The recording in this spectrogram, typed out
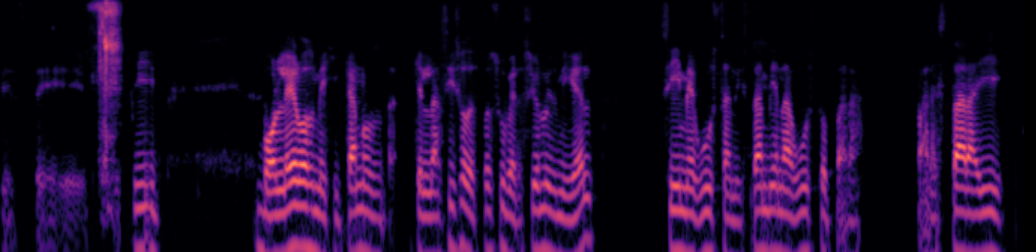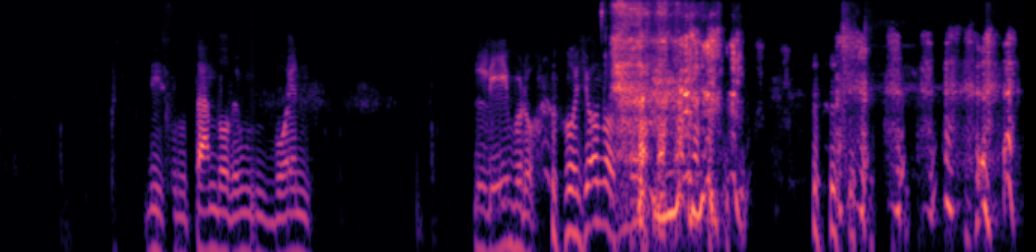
este sí, boleros mexicanos que las hizo después su versión Luis Miguel, sí me gustan y están bien a gusto para, para estar ahí pues, disfrutando de un buen libro. O Yo no sé.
